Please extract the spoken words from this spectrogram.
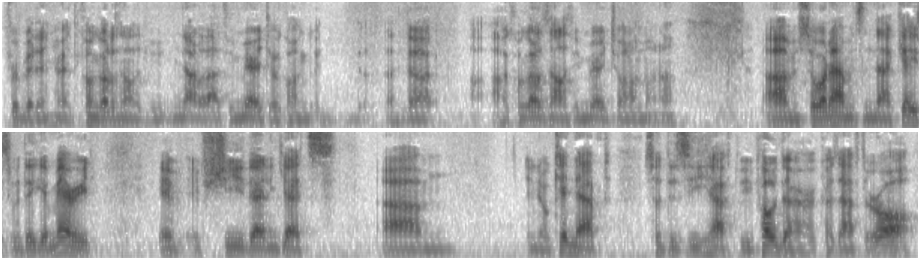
forbidden, right? The Kohen Gadol is not, not allowed to be married to a Kohen. The, the uh, Kohen Gadol is not allowed to be married to an Amana. Um, so what happens in that case? Would they get married? If if she then gets um, you know kidnapped, so does he have to be po to her? Because after all,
